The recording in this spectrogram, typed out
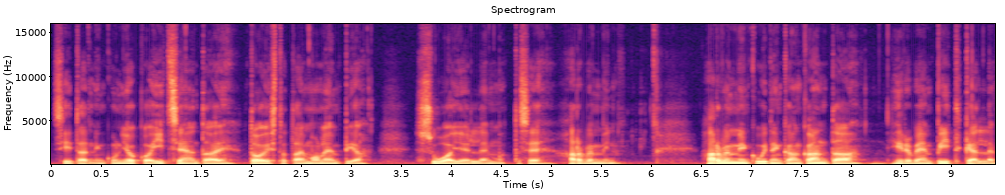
sitä niin kuin joko itseään tai toista tai molempia suojelle, mutta se harvemmin harvemmin kuitenkaan kantaa hirveän pitkälle.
